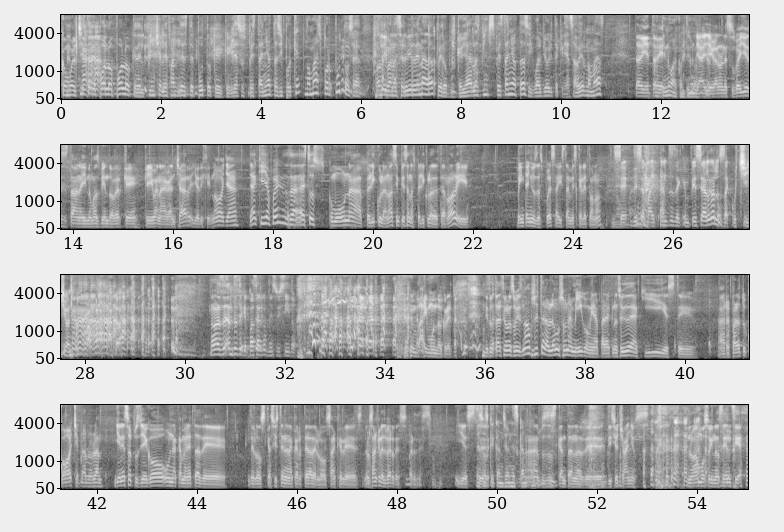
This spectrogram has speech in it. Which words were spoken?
Como el chiste de Polo Polo, que del pinche elefante este puto que, que quería sus pestañotas. ¿Y por qué? Nomás por puto. O sea, no le iban a servir de nada, pero pues quería las pinches pestañotas. Igual yo ahorita quería saber nomás. Está bien, está bien. Continúa, continúa. Ya llegaron esos güeyes, estaban ahí nomás viendo a ver qué, qué iban a aganchar. Y yo dije, no, ya, ya aquí ya fue. O sea, esto es como una película, ¿no? Así empiezan las películas de terror y 20 años después ahí está mi esqueleto, ¿no? Dice, dice Mike, antes de que empiece algo, los acuchillo, ¿no? No, es- antes de que pase algo me suicido. Bye, mundo cruel. Y total, si uno subes, no, pues ahorita le hablamos a un amigo, mira, para que nos ayude aquí, este, a reparar tu coche, bla, bla, bla. Y en eso, pues llegó una camioneta de, de los que asisten en la carretera de Los Ángeles, de Los Ángeles Verdes. Verdes. Y este, ¿Esos qué canciones cantan? Ah, pues esos cantan las de 18 años. No amo su inocencia.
